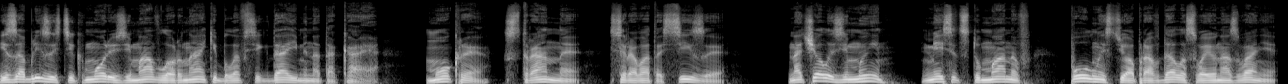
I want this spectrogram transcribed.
Из-за близости к морю зима в Лорнаке была всегда именно такая – Мокрая, странная, серовато-сизая. Начало зимы, месяц туманов, полностью оправдало свое название.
